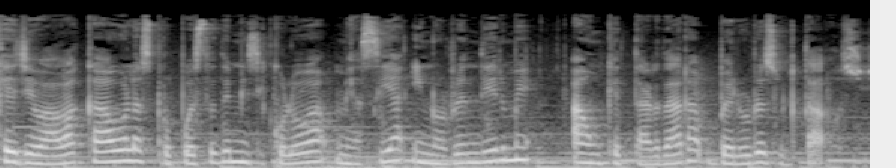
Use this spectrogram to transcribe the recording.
que llevaba a cabo las propuestas de mi psicóloga me hacía y no rendirme aunque tardara ver los resultados.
